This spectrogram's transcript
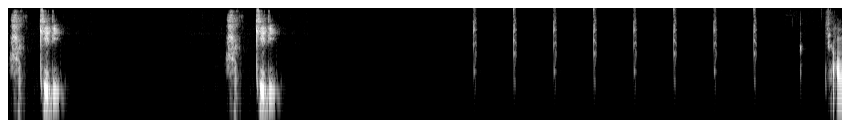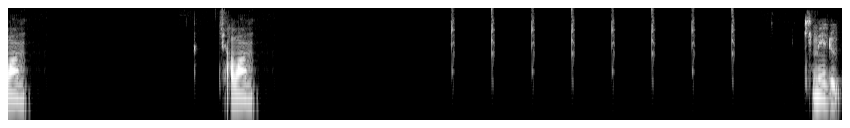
はっきり。はっきり。茶碗。茶碗。決める。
